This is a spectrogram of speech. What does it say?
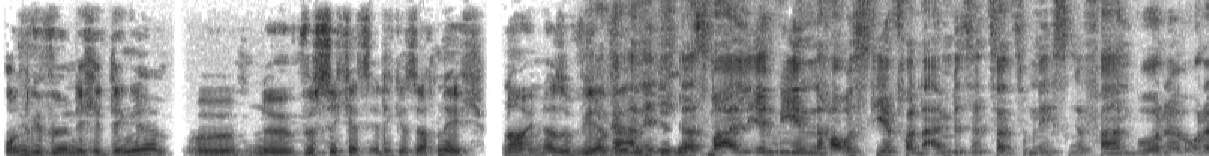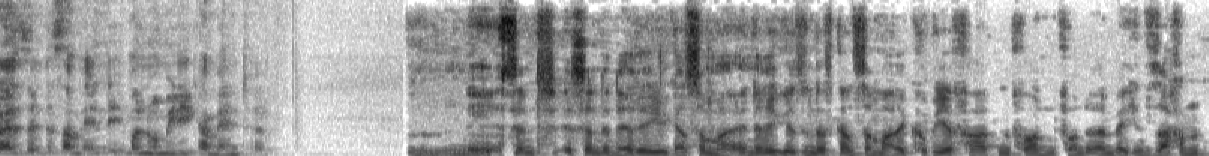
Ungewöhnliche Dinge? Äh, nö, wüsste ich jetzt ehrlich gesagt nicht. Nein, also wir. So gar nicht, wir dass mal irgendwie ein Haustier von einem Besitzer zum nächsten gefahren wurde oder sind es am Ende immer nur Medikamente? Nee, es sind, es sind in der Regel ganz normal, in der Regel sind das ganz normale Kurierfahrten von, von irgendwelchen Sachen,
